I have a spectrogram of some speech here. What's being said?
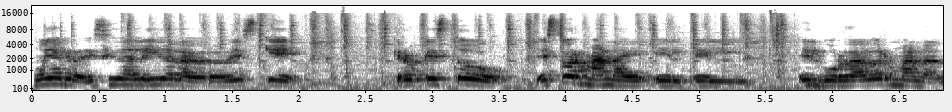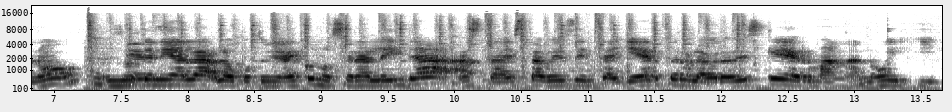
Muy agradecida Aleida, la verdad es que creo que esto es tu hermana, el, el, el bordado hermana, ¿no? no tenía la, la, oportunidad de conocer a Leida hasta esta vez del taller, pero la verdad es que hermana, ¿no? Y, y,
